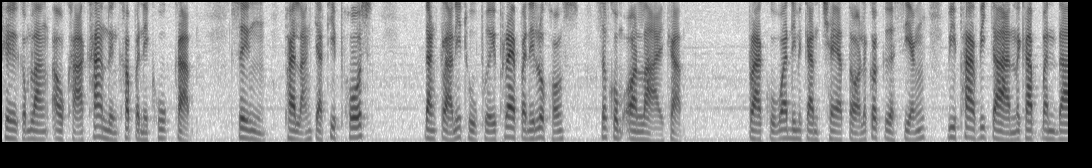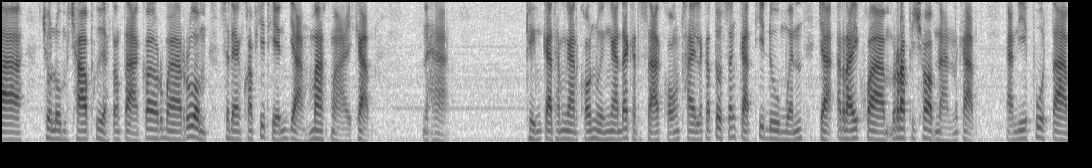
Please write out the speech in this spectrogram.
เธอกำลังเอาขาข้างหนึ่งเข้าไปในคุกครับ ซึ่งภายหลังจากที่โพสต์ ดังกล่าวนี้ถูกเผยแพร่ไปในโลกของสังคมออนไลน์ครับ ปรากฏว่าได้มีการแชร์ต่อแล้วก็เกิดเสียงวิพากษ์วิจารณ์นะครับ บรรดาชมรมชาวเผือกต่างๆ ก็มาร่วมแสดงความคิดเห็นอย่างมากมายครับนะฮะ ถึงการทำงานของหน่วยงานด้านการศึกษาของไทยและก็ต้นสังกัดที่ดูเหมือนจะไร้ความรับผิดชอบนั้นครับ อันนี้พูดตาม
